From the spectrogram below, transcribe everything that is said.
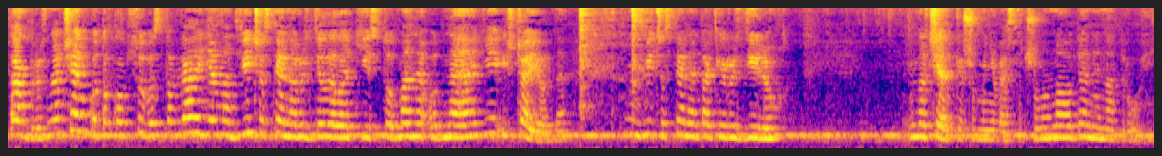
Так, друзі, начинку таку всю виставляю. Я на дві частини розділила тісто. У мене одне є і ще є одне. Дві частини так і розділю. Начинки, щоб мені вистачило на один і на другий.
